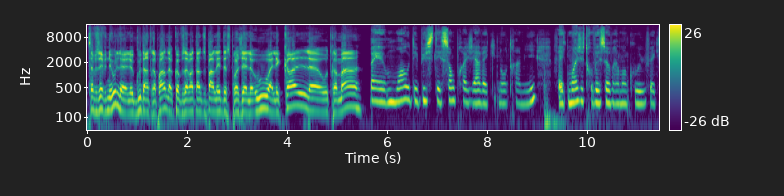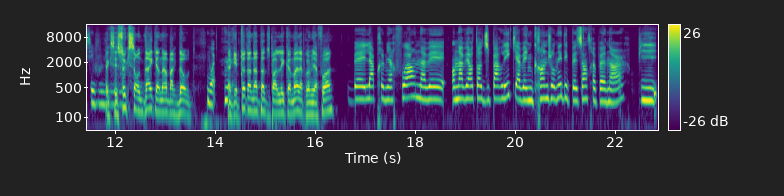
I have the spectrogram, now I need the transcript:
Ça vous est venu où, le, le goût d'entreprendre? Quoi, vous avez entendu parler de ce projet-là où? À l'école, euh, autrement? Ben, moi, au début, c'était son projet avec une autre amie. Fait que moi, j'ai trouvé ça vraiment cool. Fait que j'ai voulu... Fait que c'est ceux qui sont dedans qui en embarquent d'autres? Ouais. OK. Puis toi, t'en as entendu parler comment la première fois? Ben, la première fois, on avait, on avait entendu parler qu'il y avait une grande journée des petits entrepreneurs. Puis,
